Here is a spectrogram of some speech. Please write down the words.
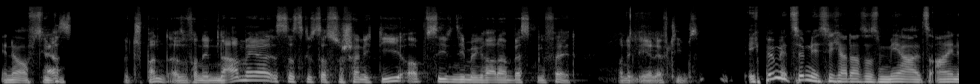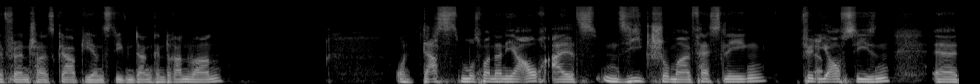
in der Offseason. Ja, wird spannend. Also von den Namen her ist das, ist das wahrscheinlich die Offseason, die mir gerade am besten gefällt von den ELF-Teams. Ich bin mir ziemlich sicher, dass es mehr als eine Franchise gab, die an Steven Duncan dran waren. Und das muss man dann ja auch als einen Sieg schon mal festlegen für ja. die Offseason. Äh,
